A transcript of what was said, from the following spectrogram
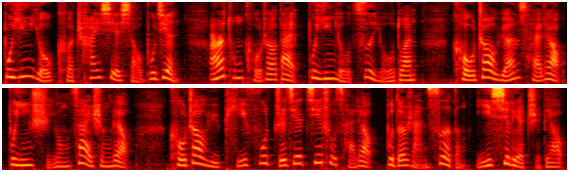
不应有可拆卸小部件；儿童口罩带不应有自由端；口罩原材料不应使用再生料；口罩与皮肤直接接触材料不得染色等一系列指标。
